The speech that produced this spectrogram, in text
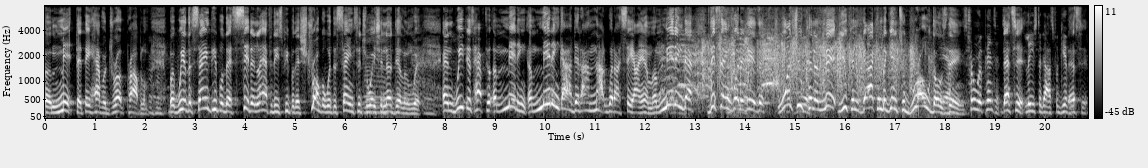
admit that they have a drug problem. Mm-hmm. But we're the same people that sit and laugh at these people that struggle with the same situation they're dealing with. And we just have to admitting, admitting, God, that I'm not what I say I am. Admitting that this ain't what it is. And once you can admit, you can God can begin to grow those Yeah. things. True repentance. That's it. Leads to God's forgiveness. That's it.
